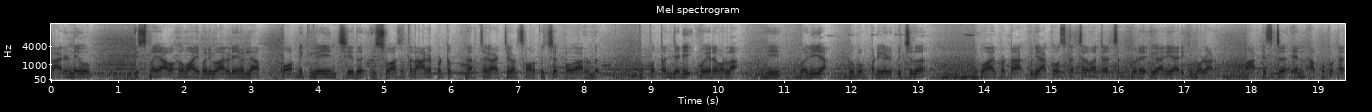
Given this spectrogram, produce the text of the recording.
കാരുണ്യവും വിസ്മയാവഹമായ പരിപാലനയും എല്ലാം ഓർമ്മിക്കുകയും ചെയ്ത് വിശ്വാസത്തിൽ ആഴപ്പെട്ടും നിറച്ച കാഴ്ചകൾ സമർപ്പിച്ച് പോകാറുണ്ട്. മുപ്പത്തഞ്ചടി ഉയരമുള്ള ഈ വലിയ രൂപം പണി കഴിപ്പിച്ചത് ബഹുമാനപ്പെട്ട കുര്യാക്കോസ് കച്ചറമറ്റച്ചൻ ഇവിടെ വികാരിയായിരിക്കുമ്പോഴാണ്. ആർട്ടിസ്റ്റ് എൻ അപ്പുക്കുട്ടൻ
